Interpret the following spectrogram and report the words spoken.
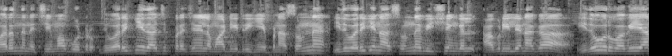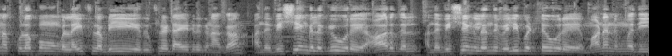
மருந்து நிச்சயமா போட்டுரும். இது வரைக்கும் ஏதாச்சும் பிரச்சனையில மாட்டிட்டு இருக்கீங்க. இப்ப நான் சொன்ன இது வரைக்கும் நான் சொன்ன விஷயங்கள் அப்படி இல்லைனாக்கா ஏதோ ஒரு வகையான குழப்பம் உங்க லைஃப்ல அப்படியே ரிஃப்ளெக்ட் ஆயிட்டு இருக்குனாக்கா அந்த விஷயங்களுக்கு ஒரு ஆறுதல் அந்த விஷயங்கள்ல இருந்து வெளிப்பட்டு ஒரு மன நிம்மதி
